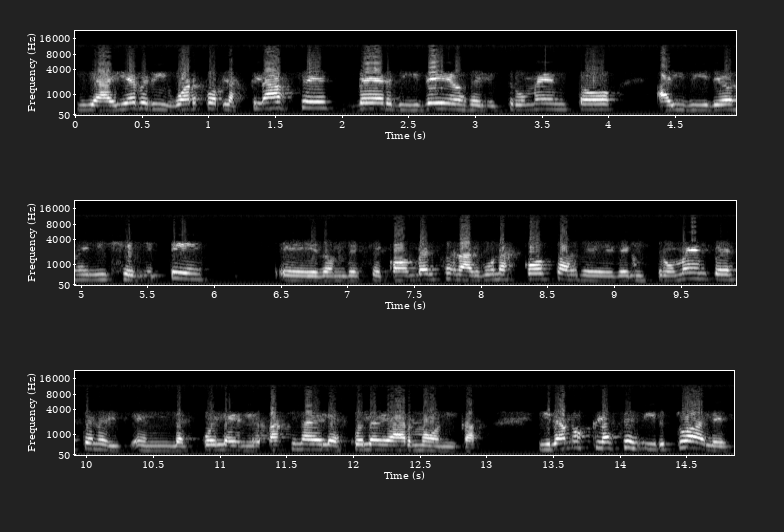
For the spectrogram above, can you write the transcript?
y ahí averiguar por las clases, ver videos del instrumento, hay videos en IGBT, eh, donde se conversan algunas cosas del instrumento, esto en, el, en la escuela, en la página de la escuela de armónica. Y damos clases virtuales,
